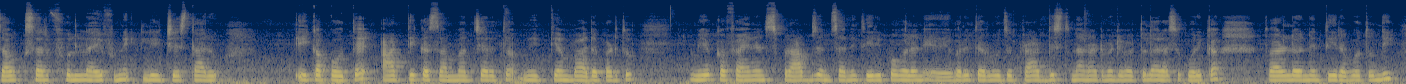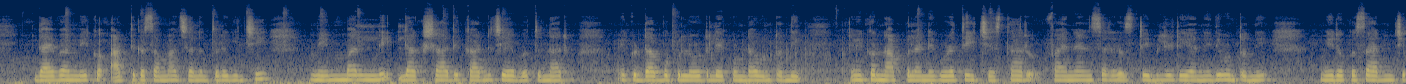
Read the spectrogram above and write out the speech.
సక్సెస్ఫుల్ లైఫ్ని లీడ్ చేస్తారు. ఇకపోతే ఆర్థిక సమస్యలతో నిత్యం బాధపడుతూ మీ యొక్క ఫైనాన్స్ ప్రాబ్లమ్స్ అన్ని తీరిపోవాలని ఎవరైతే రోజు ప్రార్థిస్తున్నారో అటువంటి వారి తులారాశి కోరిక త్వరలోనే తీరబోతుంది. దైవం మీకు ఆర్థిక సమాచారం తొలగించి మిమ్మల్ని లక్షాధికారిని చేయబోతున్నారు. మీకు డబ్బుకు లోటు లేకుండా ఉంటుంది. మీకున్న అప్పులన్నీ కూడా తీర్చేస్తారు. ఫైనాన్షియల్ స్టెబిలిటీ అనేది ఉంటుంది. మీరు ఒకసారి నుంచి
